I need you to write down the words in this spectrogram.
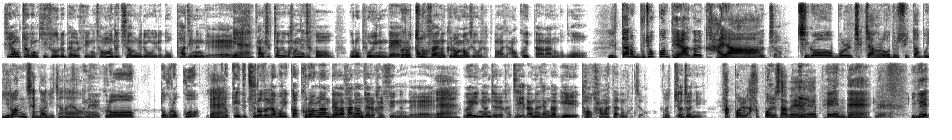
실용적인 기술을 배울 수 있는 전문대 취업률이 오히려 높아지는 게 예. 상식적이고 합리적으로 보이는데 그렇죠. 한국 사회는 그런 방식으로 작동하지 않고 있다라는 거고 일단은 무조건 대학을 가야 그렇죠. 직업을 직장을 얻을 수 있다 뭐 이런 생각이잖아요. 네, 그렇 또 그렇고 예. 이렇게 이제 줄어들다 보니까 그러면 내가 4년제를 갈 수 있는데 예. 왜 2년제를 가지?라는 생각이 더 강하다는 거죠. 그렇죠. 여전히. 학벌 학벌 사회의 폐해인데 네. 이게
